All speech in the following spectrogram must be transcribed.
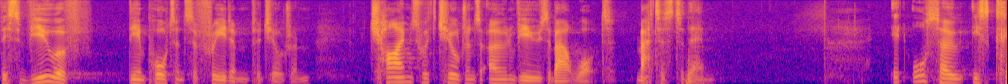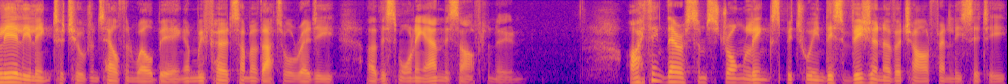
this view of the importance of freedom for children chimes with children's own views about what matters to them. It also is clearly linked to children's health and well-being, and we've heard some of that already uh, this morning and this afternoon. I think there are some strong links between this vision of a child-friendly city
